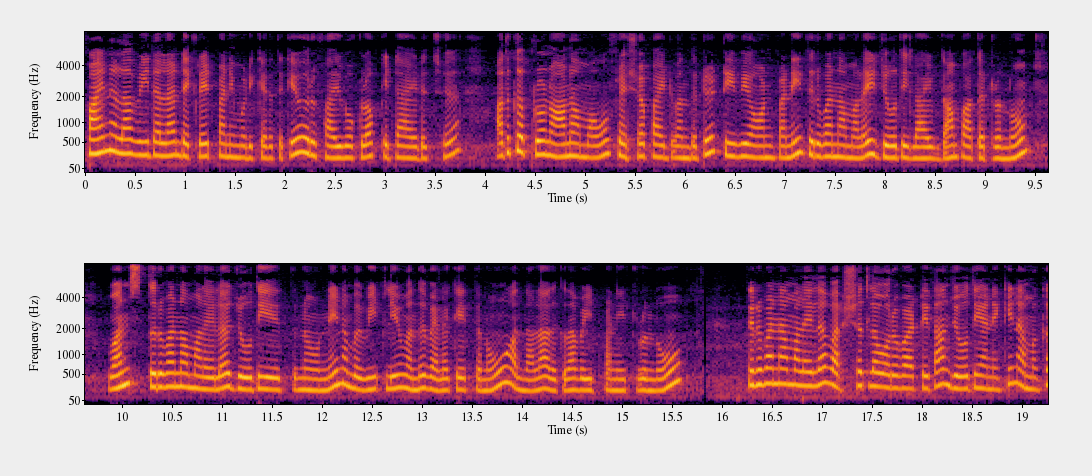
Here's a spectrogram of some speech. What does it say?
ஃபைனலாக வீடெல்லாம் டெக்கரேட் பண்ணி முடிக்கிறதுக்கே ஒரு ஃபைவ் ஓ கிளாக் கிட்ட ஆகிடுச்சு அதுக்கப்புறம் நானும் அம்மாவும் ஃப்ரெஷ்ஷப் ஆகிட்டு வந்துட்டு டிவி ஆன் பண்ணி திருவண்ணாமலை ஜோதி லைவ் தான் பார்த்துட்ருந்தோம் ஒன்ஸ் திருவண்ணாமலையில் ஜோதி ஏற்றினோடனே நம்ம வீட்லேயும் வந்து விளக்கேற்றணும் அதனால் அதுக்கு தான் வெயிட் பண்ணிகிட்டு இருந்தோம். திருவண்ணாமலையில் வருஷத்தில் ஒரு வாட்டி தான் ஜோதி அன்னைக்கு நமக்கு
